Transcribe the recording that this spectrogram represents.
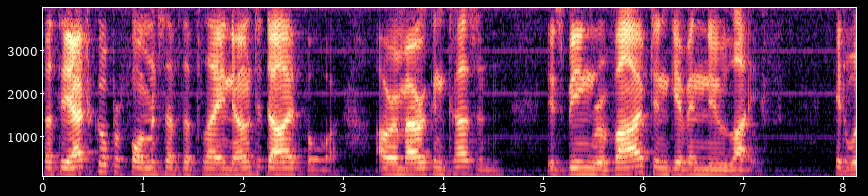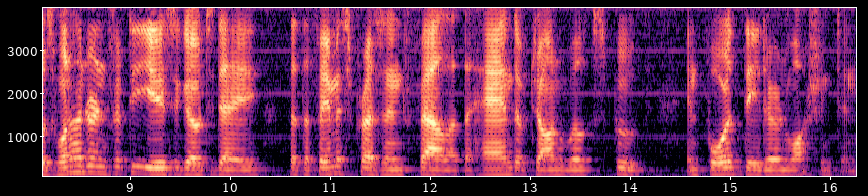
the theatrical performance of the play known to die for, Our American Cousin, is being revived and given new life. It was 150 years ago today that the famous president fell at the hand of John Wilkes Booth in Ford Theater in Washington.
